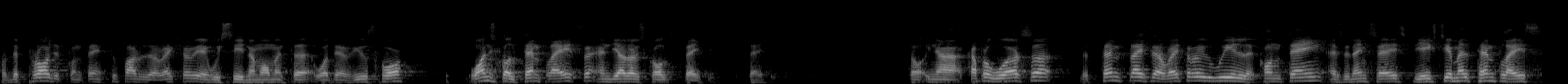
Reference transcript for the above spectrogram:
So the project contains two further directories, and we see in a moment uh, what they're used for. One is called templates, and the other is called static. static. So in a couple of words, uh, the templates directory will contain, as the name says, the HTML templates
